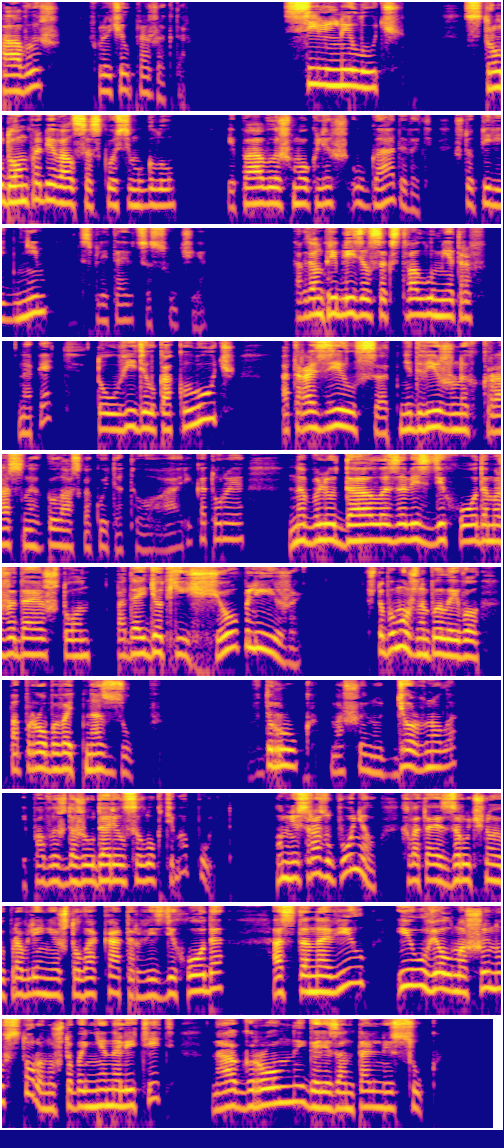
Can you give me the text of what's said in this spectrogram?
Павлыш включил прожектор. Сильный луч с трудом пробивался сквозь мглу, и Павлыш мог лишь угадывать, что перед ним сплетаются сучья. Когда он приблизился к стволу метров на пять, то увидел, как луч отразился от недвижных красных глаз какой-то твари, которая наблюдала за вездеходом, ожидая, что он подойдет еще ближе, чтобы можно было его попробовать на зуб. Вдруг машину дернуло, и Павлыш даже ударился локтем о пульт. Он не сразу понял, хватаясь за ручное управление, что локатор вездехода остановил и увел машину в сторону, чтобы не налететь на огромный горизонтальный сук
